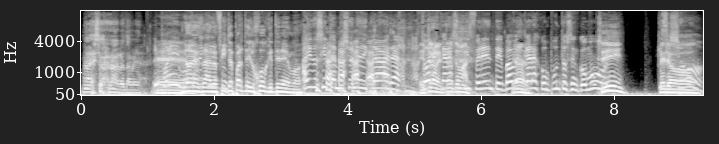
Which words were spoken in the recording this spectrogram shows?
No, eso es raro también. Eh, No es raro, Fito, es parte del juego que tenemos. Hay 200 millones de caras. Todas Entró, las caras son diferentes. Va a haber Claro. caras con puntos en común. Sí, ¿Qué sé pero. yo?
